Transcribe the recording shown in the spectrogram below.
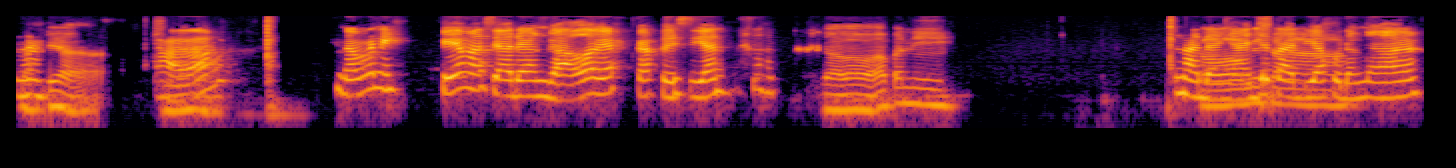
Nah, Tapi ya kenapa nih? Kayaknya masih ada yang galau ya, Kak Christian. kalau apa nih? Nadanya aja tadi aku dengar.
